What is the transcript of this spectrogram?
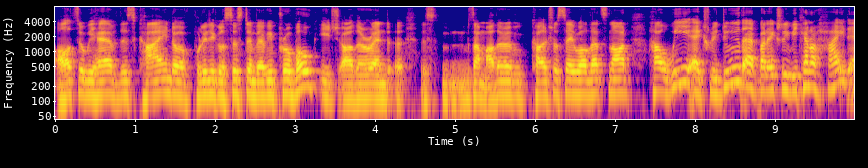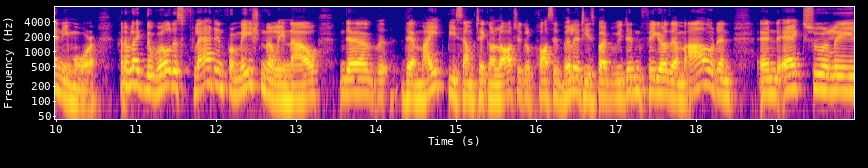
also, we have this kind of political system where we provoke each other. And uh, some other cultures say, well, that's not how we actually do that, but actually we cannot hide anymore. Kind of like the world is flat informationally now. There, there might be some technological possibilities, but we didn't figure them out. And, and actually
